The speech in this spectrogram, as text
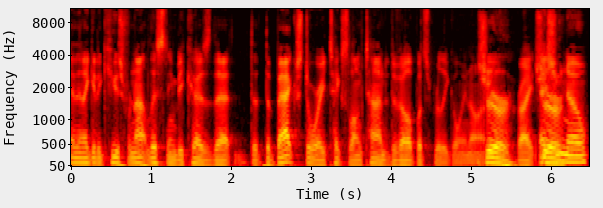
and then I get accused for not listening because that the, the backstory takes a long time to develop what's really going on. Sure. right? As Sure. you know,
